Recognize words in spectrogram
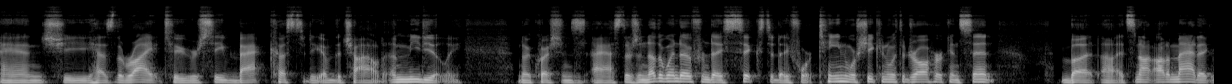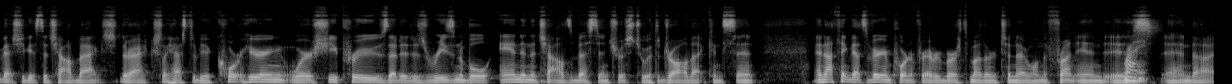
and she has the right to receive back custody of the child immediately. No questions asked. There's another window from day six to day 14 where she can withdraw her consent, but uh, it's not automatic that she gets the child back. There actually has to be a court hearing where she proves that it is reasonable and in the child's best interest to withdraw that consent and I think that's very important for every birth mother to know on the front end is, right. and uh,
